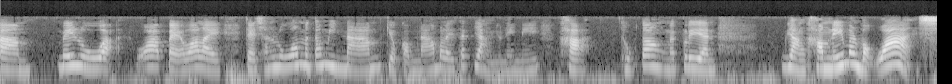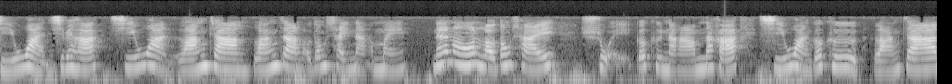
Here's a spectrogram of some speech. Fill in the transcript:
ตามไม่รู้อะว่าแปลว่าอะไร แต่ฉันรู้ว่ามันต้องมีน้ำเกี่ยวกับน้ำอะไรสักอย่างอยู่ในนี้ค่ะ ถูกต้องนักเรียน อย่างคำนี้มันบอกว่าฉีหวานใช่ไหมคะฉีหวานล้างจาน ล้างจานเราต้องใช้น้ำไหมแน่นอนเราต้องใช้สวยก็คือน้ำนะคะฉีหวานก็คือล้างจาน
